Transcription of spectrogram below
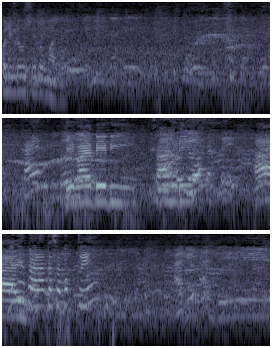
पलीकडे उशी बघ माझं. ही माय बेबी सानुरी हाय बाळा कसा बघतोय? आजी, आजी.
